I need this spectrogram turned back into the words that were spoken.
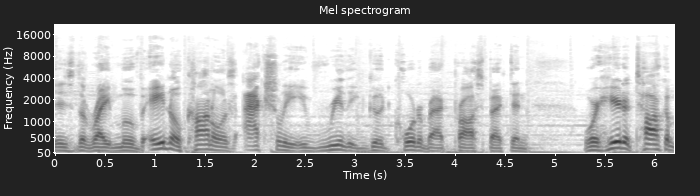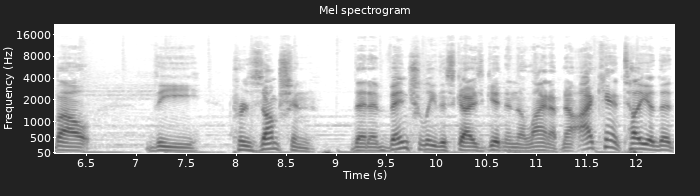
is the right move. Aidan O'Connell is actually a really good quarterback prospect. And we're here to talk about the presumption that eventually this guy's getting in the lineup. Now, I can't tell you that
